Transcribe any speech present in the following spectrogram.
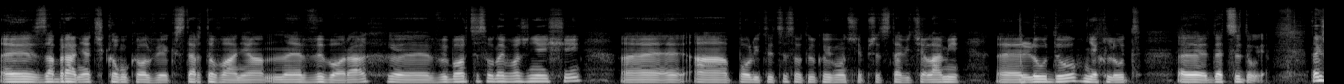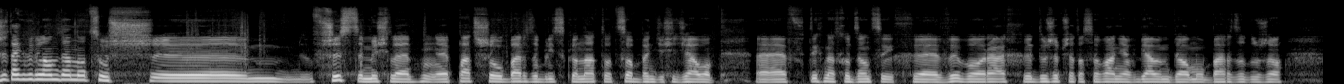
e, zabraniać komukolwiek startowania e, w wyborach. Wyborcy są najważniejsi, a politycy są tylko i wyłącznie przedstawicielami ludu. Niech lud decyduje. Także tak wygląda, no cóż, wszyscy myślę patrzą bardzo blisko na to, co będzie się działo w tych nadchodzących wyborach. Duże przetasowania w Białym Domu, bardzo dużo E,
